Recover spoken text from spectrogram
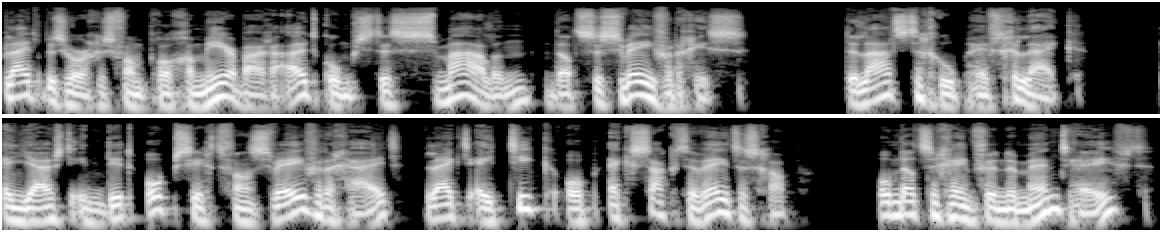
Pleitbezorgers van programmeerbare uitkomsten smalen dat ze zweverig is. De laatste groep heeft gelijk. En juist in dit opzicht van zweverigheid lijkt ethiek op exacte wetenschap. Omdat ze geen fundament heeft,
